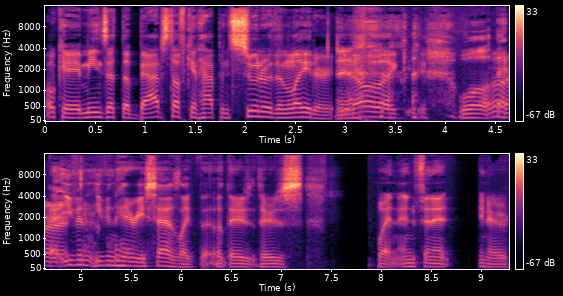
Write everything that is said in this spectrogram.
okay, it means that the bad stuff can happen sooner than later. You know, like well, right, even even. Hari says like there's there's what an infinite you know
